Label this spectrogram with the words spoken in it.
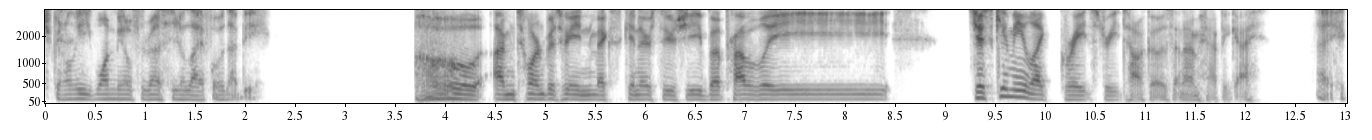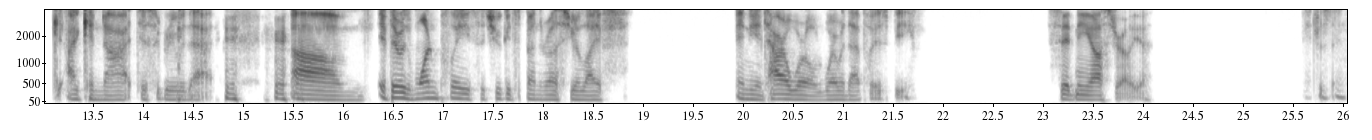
you can only eat one meal for the rest of your life, what would that be? Oh, I'm torn between Mexican or sushi, but probably just give me like great street tacos and I'm happy guy. I, I cannot disagree with that. um, if there was one place that you could spend the rest of your life in the entire world, where would that place be? Sydney, Australia. Interesting.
